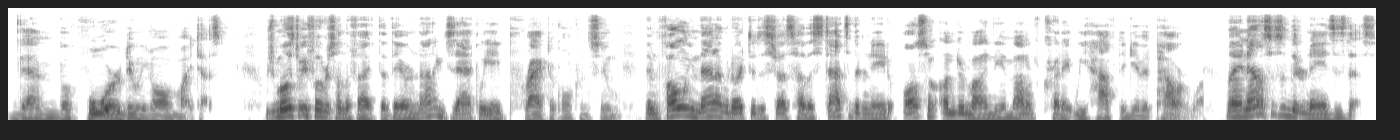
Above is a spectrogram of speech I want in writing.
them before doing all of my testing which mostly focus on the fact that they are not exactly a practical consumer. Then following that, I would like to discuss how the stats of the grenade also undermine the amount of credit we have to give it power-wise. My analysis of the grenades is this.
